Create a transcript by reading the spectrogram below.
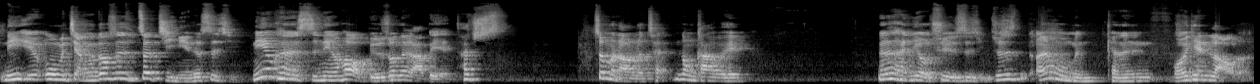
你我们讲的都是这几年的事情，你有可能十年后，比如说那个阿伯，他这么老了才弄咖啡，那是很有趣的事情。就是，哎，我们可能某一天老了，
